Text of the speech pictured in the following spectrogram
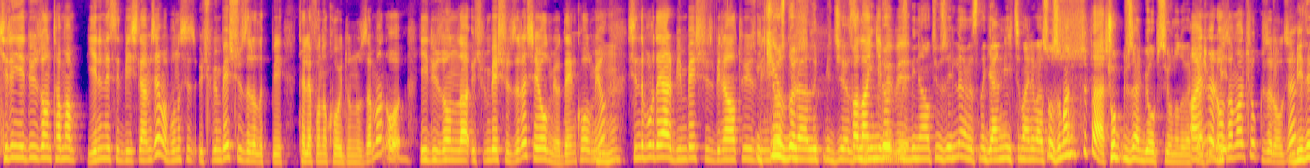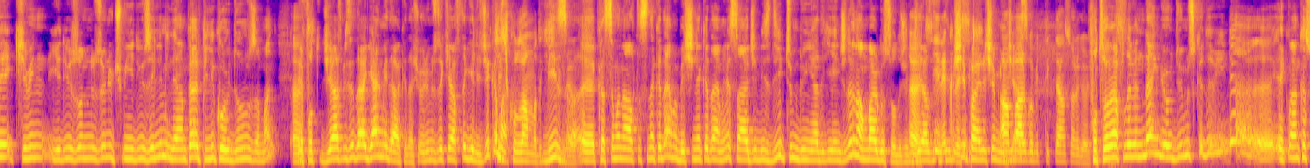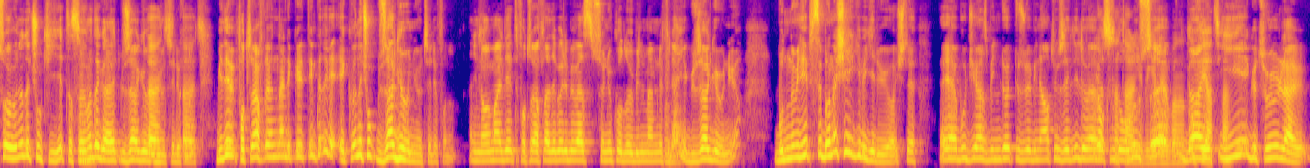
Kirin 710 tamam yeni nesil bir işlemci ama bunu siz 3500 liralık bir telefona koyduğunuz zaman o 710 ile 3500 lira şey olmuyor, denk olmuyor. Hı hı. Şimdi burada eğer 1500, 1600, 200 1400 dolarlık bir cihazın falan gibi 1400-1650 arasında gelme ihtimali varsa o zaman süper. çok güzel bir opsiyon olarak Aynen öyle. O Bir- zaman çok güzel olacak. Bir de kimin 710'un üzerine 3750 mAh pili koyduğun zaman Evet. e, cihaz bize daha gelmedi arkadaş. Önümüzdeki hafta gelecek ama Hiç kullanmadık. biz e, Kasım'ın 6'sına kadar mı 5'ine kadar ne sadece biz değil tüm dünyadaki yayıncıların ambargosu olacak. Evet, Cihazla yine bir şey paylaşamayacağız. Ambargo bittikten sonra göreceğiz. Fotoğraflarından gördüğümüz kadarıyla e, ekran kasa oranı da çok iyi. Tasarımı Hı. da gayet güzel görünüyor Evet, telefonun. evet. Bir de fotoğraflarından dikkat ettiğim kadarıyla ekranı çok güzel görünüyor telefonun. Hani normalde fotoğraflarda böyle biraz sönük olur bilmem ne falan Hı hı. ya güzel görünüyor. Bunların hepsi bana şey gibi geliyor işte eğer bu cihaz 1400 ve 1650 lira arasında olursa gayet iyi götürürler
